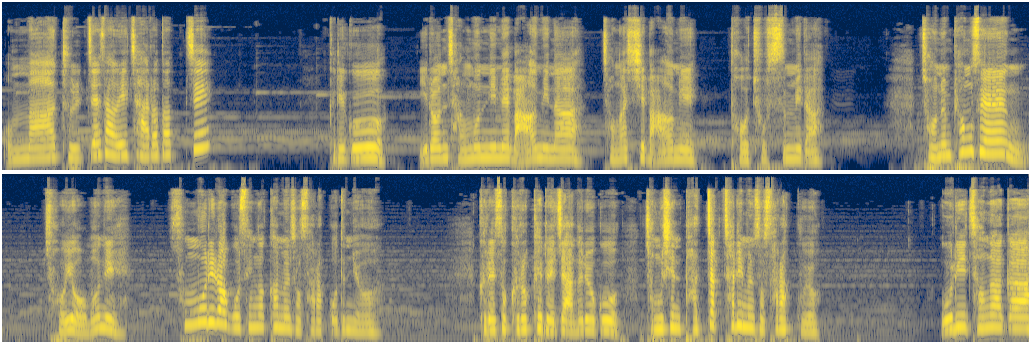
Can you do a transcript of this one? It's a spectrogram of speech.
엄마 둘째 사위 잘 얻었지? 그리고 이런 장모님의 마음이나 정아 씨 마음이 더 좋습니다. 저는 평생 저희 어머니 속물이라고 생각하면서 살았거든요. 그래서 그렇게 되지 않으려고 정신 바짝 차리면서 살았고요. 우리 정아가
